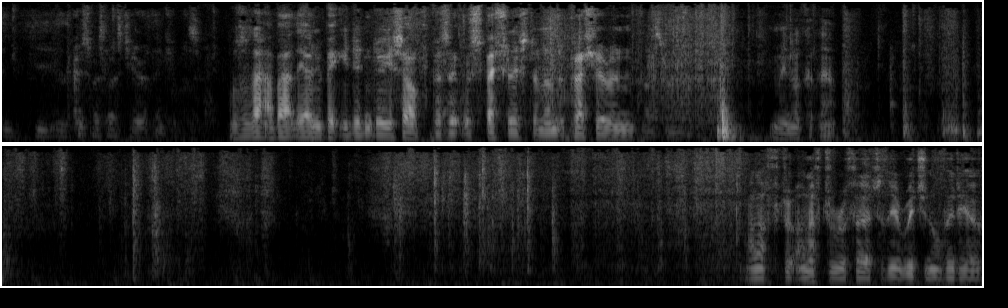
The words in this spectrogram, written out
the, the Christmas last year, I think it was. Was that about the only bit you didn't do yourself because it was specialist and under pressure? And That's right. I mean, look at that. I'll have to I'll have to refer to the original video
